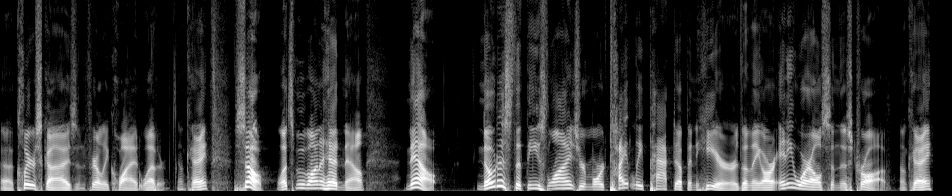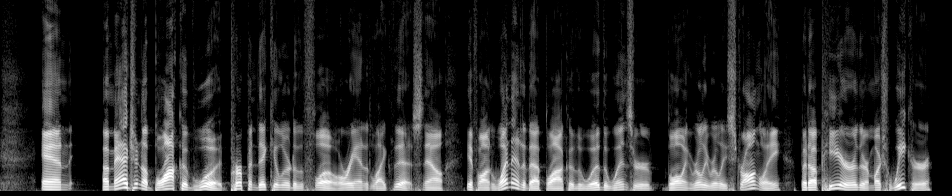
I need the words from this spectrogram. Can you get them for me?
uh, clear skies and fairly quiet weather. Okay, so let's move on ahead now. Now, notice that these lines are more tightly packed up in here than they are anywhere else in this trough. Okay, and Imagine a block of wood perpendicular to the flow, oriented like this. Now, if on one end of that block of the wood the winds are blowing really, really strongly, but up here they're much weaker,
